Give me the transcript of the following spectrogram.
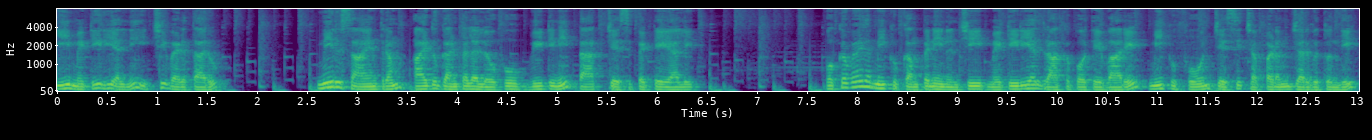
ఈ మెటీరియల్ని ఇచ్చి వెడతారు మీరు సాయంత్రం ఐదు గంటలలోపు వీటిని ప్యాక్ చేసి పెట్టేయాలి. ఒకవేళ మీకు కంపెనీ నుంచి మెటీరియల్ రాకపోతే వారే మీకు ఫోన్ చేసి చెప్పడం జరుగుతుంది.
